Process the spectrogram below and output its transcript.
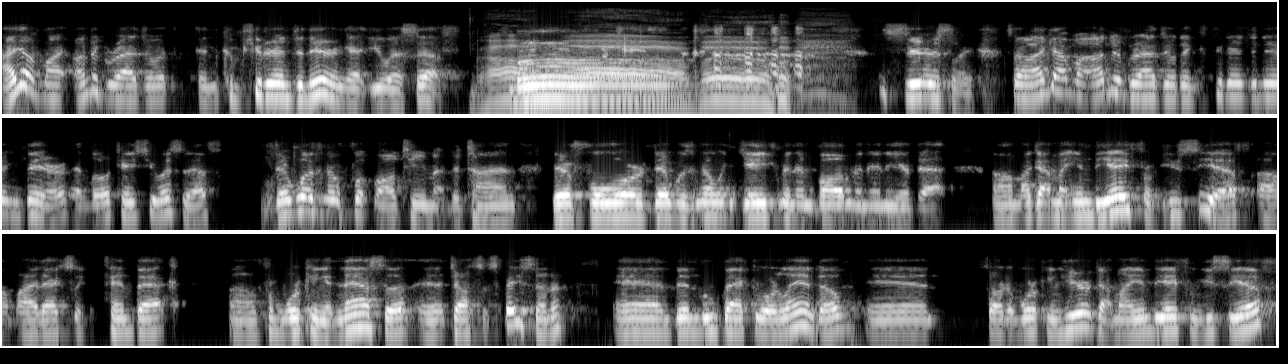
I got my undergraduate in computer engineering at USF. Oh, boo. Seriously. So I got my undergraduate in computer engineering there at lowercase USF. There was no football team at the time. Therefore, there was no engagement, involvement in any of that. Um, I got my MBA from UCF. Um, I had actually came back uh, from working at NASA at Johnson Space Center and then moved back to Orlando and started working here. Got my MBA from UCF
